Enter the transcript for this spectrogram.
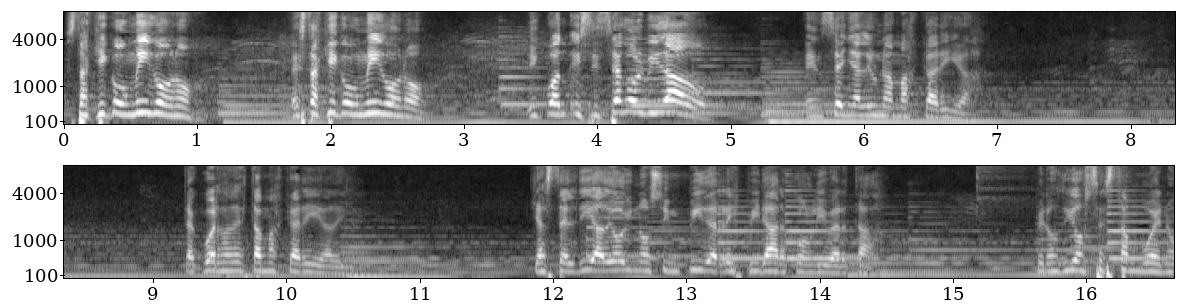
¿Está aquí conmigo o no? ¿Está aquí conmigo o no? Y, cuando, y si se han olvidado, enséñale una mascarilla. ¿Te acuerdas de esta mascarilla? Dile. Que hasta el día de hoy nos impide respirar con libertad. Pero Dios es tan bueno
